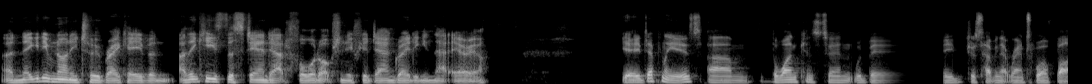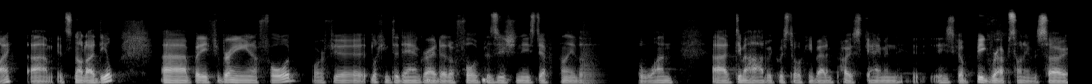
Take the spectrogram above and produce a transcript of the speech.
a negative 92 break even. I think he's the standout forward option if you're downgrading in that area. Yeah, he definitely is. Um, the one concern would be just having that round 12 bye. Um, it's not ideal. Uh, but if you're bringing in a forward or if you're looking to downgrade at a forward position, he's definitely the, the one. Uh, Dimma Hardwick was talking about in post game and he's got big reps on him. So,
